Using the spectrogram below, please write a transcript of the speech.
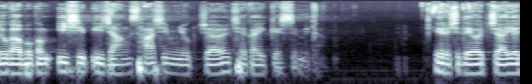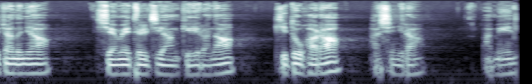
누가복음 22장 46절 제가 읽겠습니다. 이르시되 어찌하여 자느냐 시험에 들지 않게 일어나 기도하라 하시니라. 아멘.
